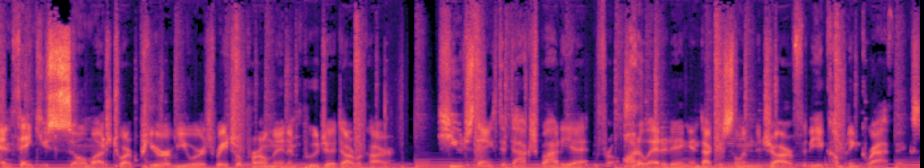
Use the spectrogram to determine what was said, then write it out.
And thank you so much to our peer reviewers, Rachel Perlman and Pooja Darwakar. Huge thanks to Dr. Shabadia for auto editing and Dr. Salim Najjar for the accompanying graphics.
